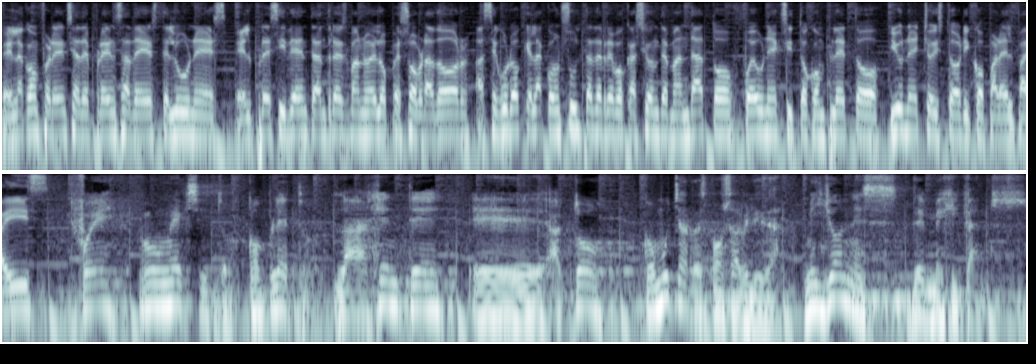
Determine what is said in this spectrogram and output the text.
En la conferencia de prensa de este lunes, el presidente Andrés Manuel López Obrador aseguró que la consulta de revocación de mandato fue un éxito completo y un hecho histórico para el país. Fue un éxito completo. La gente eh, actuó con mucha responsabilidad. Millones de mexicanos.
